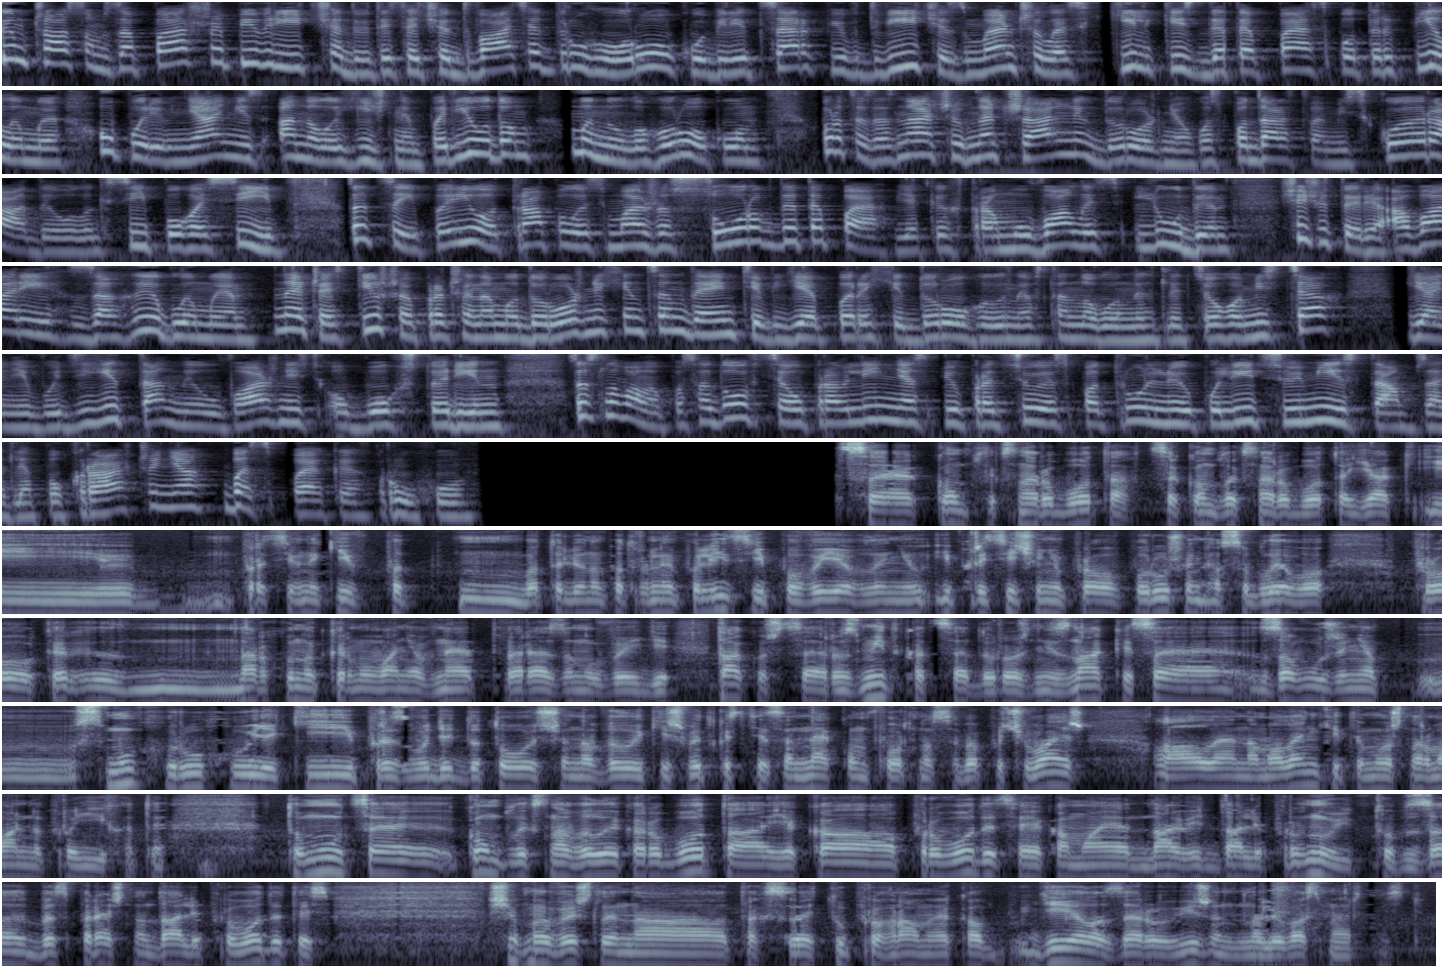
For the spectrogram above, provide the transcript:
Тим часом за перше півріччя 2022 року у Білій церкві вдвічі зменшилась кількість ДТП з потерпілими у порівнянні з аналогічним періодом минулого року. Про це зазначив начальник дорожнього господарства міської ради Олексій Погасій. За цей період трапилось майже 40 ДТП, в яких травмувались люди. Ще чотири аварії загиблими. Найчастіше причинами дорожніх інцидентів є перехід дорогою у невстановлених для цього місцях, п'яні водії та неуважність обох сторін. За словами посадовця, управління співпрацює з патрульною поліцією міста задля покращення безпеки руху. Це комплексна робота. Це комплексна робота як і працівників батальйону патрульної поліції по виявленню і присіченню правопорушень, особливо про на рахунок кермування в нетверезому виді. Також це розмітка, це дорожні знаки, це завуження е, смуг руху, які призводять до того, що на великій швидкості це некомфортно себе почуваєш, але на маленькій ти можеш нормально проїхати. Тому це комплексна велика робота, яка проводиться, яка має навіть далі ну, тобто, безперечно далі проводитись, щоб ми вийшли на так сказати, ту програму, яка діяла Zero Vision, нульова смертність.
